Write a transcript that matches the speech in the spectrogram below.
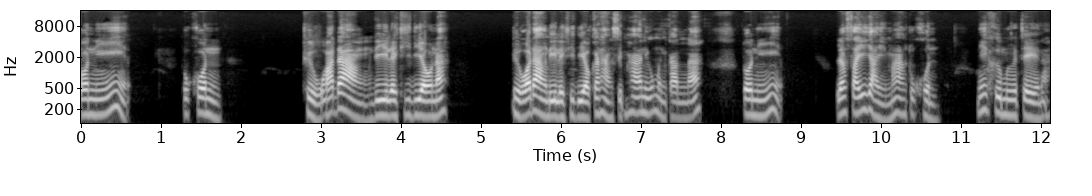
ต้นนี้ทุกคนถือว่าด่างดีเลยทีเดียวนะ ถือว่าด่างดีเลยทีเดียวกระถางสิบห้านิ้วเหมือนกันนะ ตัวนี้ แล้วไซส์ใหญ่มากทุกคน นี่คือมือเจนะ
